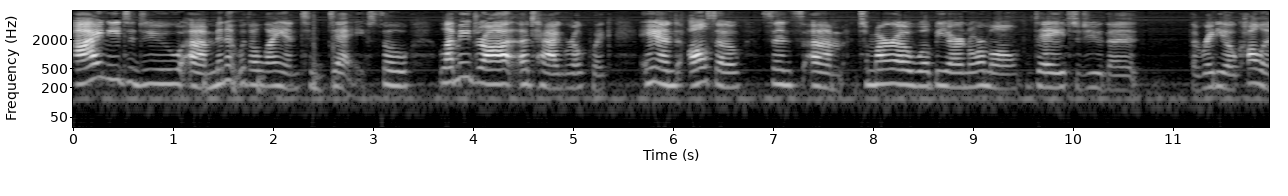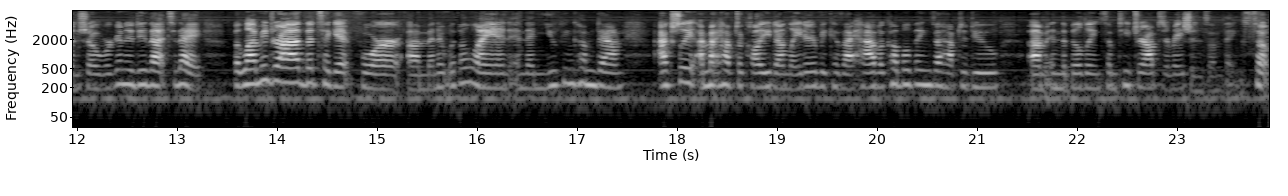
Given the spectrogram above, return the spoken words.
I need to do a minute with a lion today. So let me draw a tag real quick. And also, since um, tomorrow will be our normal day to do the, the radio call-in show, we're going to do that today. But let me draw the ticket for a minute with a lion, and then you can come down. Actually, I might have to call you down later because I have a couple things I have to do um, in the building, some teacher observations and things. So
